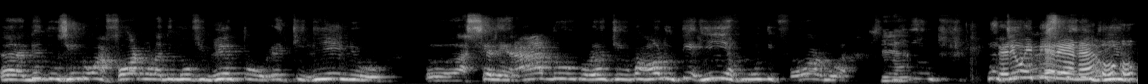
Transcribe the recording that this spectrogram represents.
uh, deduzindo uma fórmula de movimento retilíneo acelerado durante uma aula inteirinha, com um monte de fórmula. Seria um Iberê, né? O,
